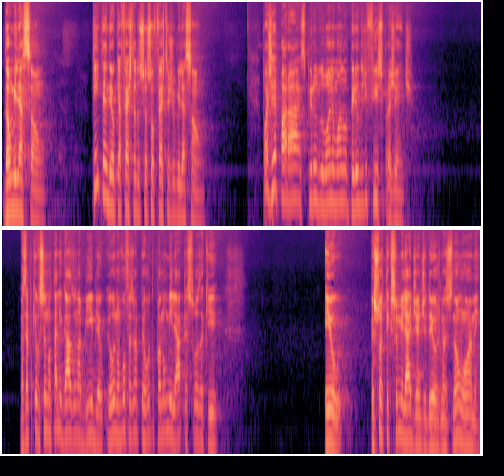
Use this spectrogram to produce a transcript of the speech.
da humilhação. Quem entendeu que a festa do Senhor são festas de humilhação? Pode reparar, esse período do ano é um, período difícil para a gente. Mas é porque você não está ligado na Bíblia. Eu não vou fazer uma pergunta para não humilhar pessoas aqui. Eu, pessoa que tem que se humilhar diante de Deus, mas não um homem.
